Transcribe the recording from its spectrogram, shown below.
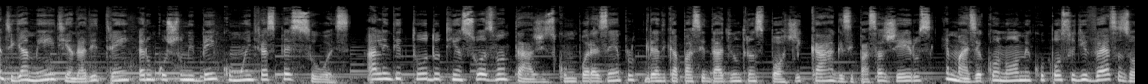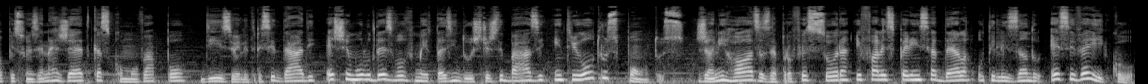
Antigamente, andar de trem era um costume bem comum entre as pessoas. Além de tudo, tinha suas vantagens, como por exemplo, grande capacidade no transporte de cargas e passageiros, é mais econômico, possui diversas opções energéticas como vapor, diesel e eletricidade, estimula o desenvolvimento das indústrias de base, entre outros pontos. Jane Rosas é professora e fala a experiência dela utilizando esse veículo.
